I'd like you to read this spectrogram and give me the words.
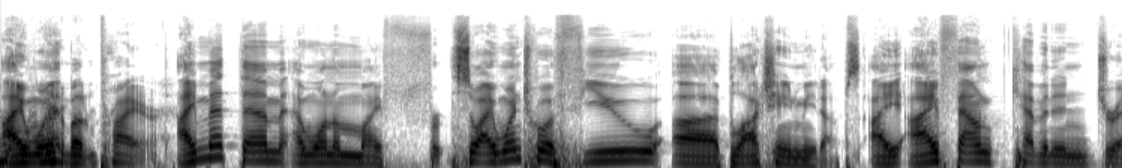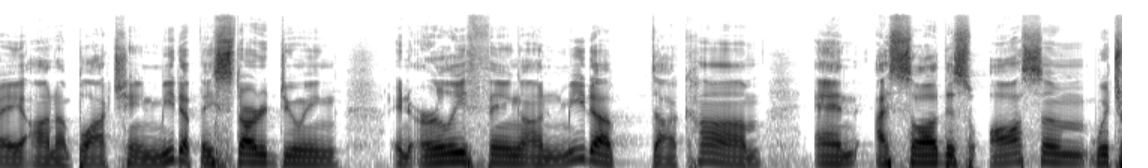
I went about them prior. I met them at one of my fir- so I went to a few uh, blockchain meetups. I I found Kevin and Dray on a blockchain meetup. They started doing an early thing on Meetup.com, and I saw this awesome which.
